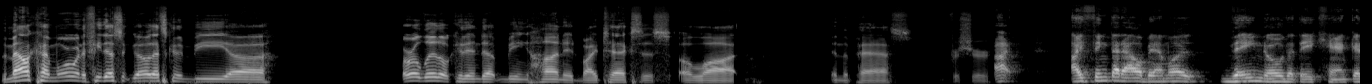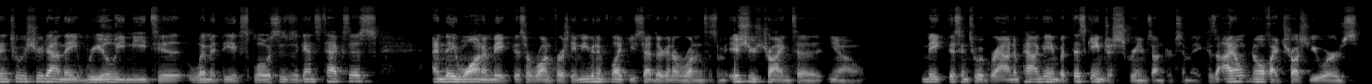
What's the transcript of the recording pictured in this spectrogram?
the Malachi Moore one. If he doesn't go, that's going to be uh, Earl Little could end up being hunted by Texas a lot in the pass for sure. I I think that Alabama they know that they can't get into a shootout. And they really need to limit the explosives against Texas, and they want to make this a run first game. Even if, like you said, they're going to run into some issues trying to you know make this into a ground and pound game. But this game just screams under to me because I don't know if I trust Ewers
